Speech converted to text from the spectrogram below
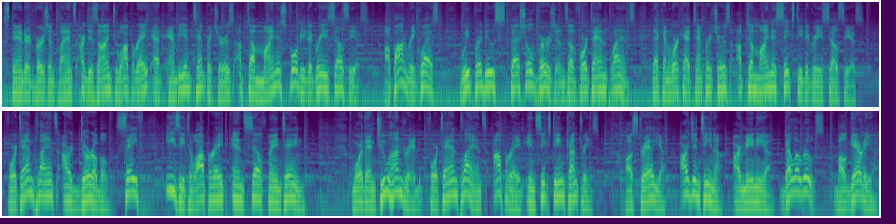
Standard version plants are designed to operate at ambient temperatures up to minus 40 degrees Celsius. Upon request, we produce special versions of Fortan plants that can work at temperatures up to minus 60 degrees Celsius. Fortan plants are durable, safe, easy to operate, and self maintained. More than 200 Fortan plants operate in 16 countries Australia, Argentina, Armenia, Belarus, Bulgaria,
